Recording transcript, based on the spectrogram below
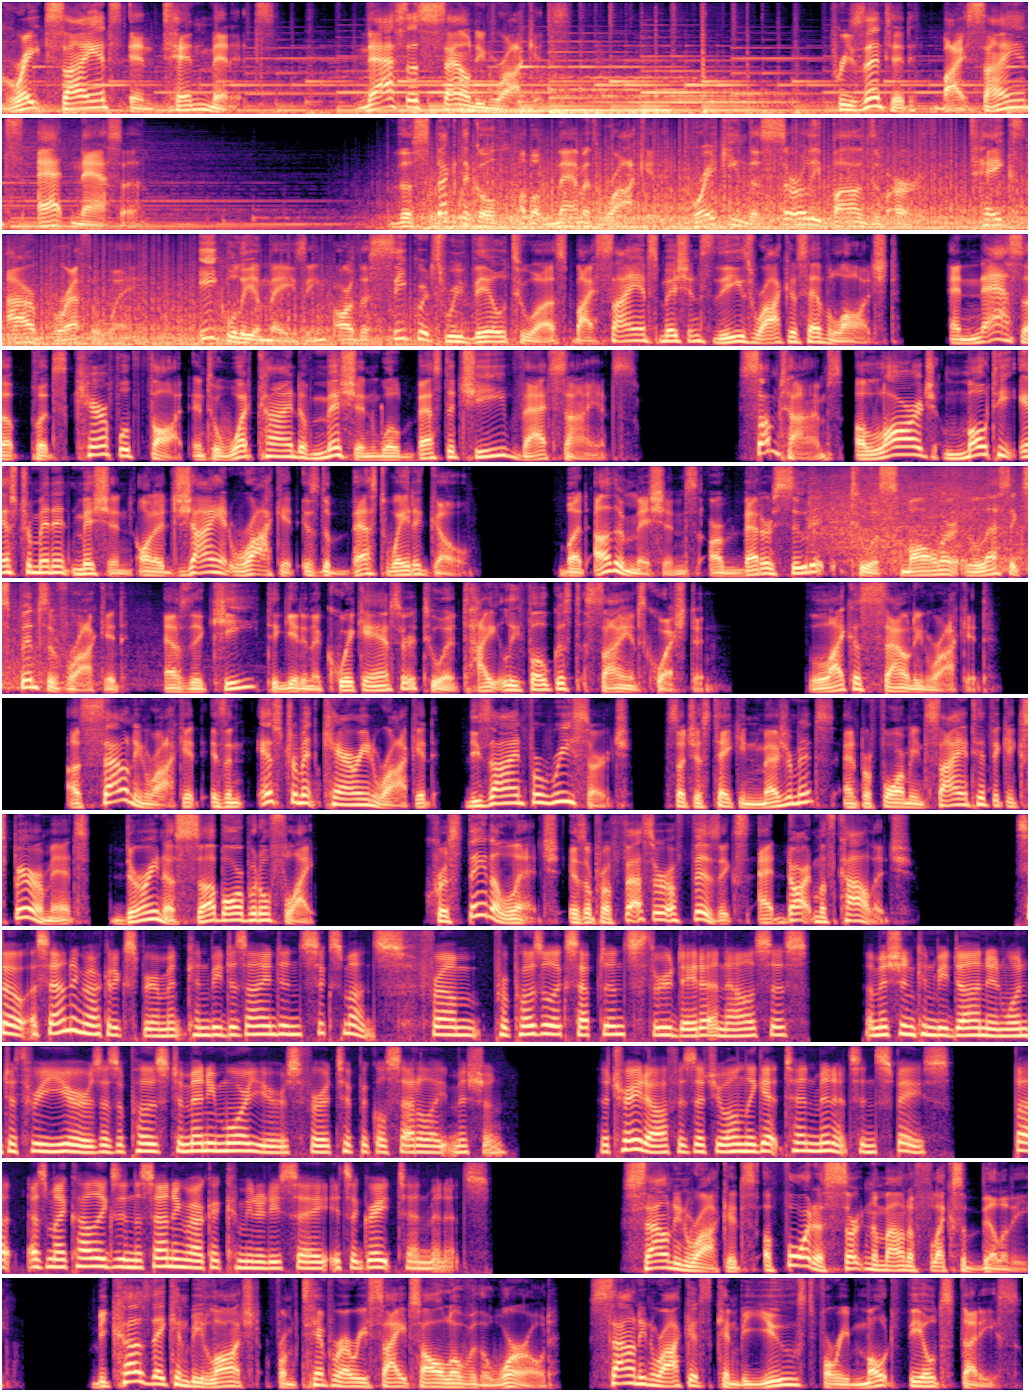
Great science in 10 minutes. NASA's Sounding Rockets. Presented by Science at NASA. The spectacle of a mammoth rocket breaking the surly bonds of Earth takes our breath away. Equally amazing are the secrets revealed to us by science missions these rockets have launched. And NASA puts careful thought into what kind of mission will best achieve that science. Sometimes a large, multi instrumented mission on a giant rocket is the best way to go. But other missions are better suited to a smaller, less expensive rocket as the key to getting a quick answer to a tightly focused science question. Like a sounding rocket. A sounding rocket is an instrument carrying rocket designed for research, such as taking measurements and performing scientific experiments during a suborbital flight. Kristina Lynch is a professor of physics at Dartmouth College. So, a sounding rocket experiment can be designed in six months. From proposal acceptance through data analysis, a mission can be done in one to three years, as opposed to many more years for a typical satellite mission. The trade off is that you only get 10 minutes in space. But as my colleagues in the sounding rocket community say, it's a great 10 minutes. Sounding rockets afford a certain amount of flexibility. Because they can be launched from temporary sites all over the world, sounding rockets can be used for remote field studies.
